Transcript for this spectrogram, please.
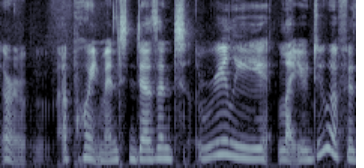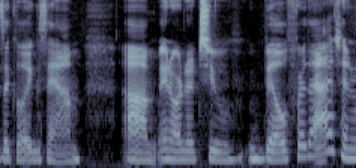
or appointment doesn't really let you do a physical exam um, in order to bill for that, and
